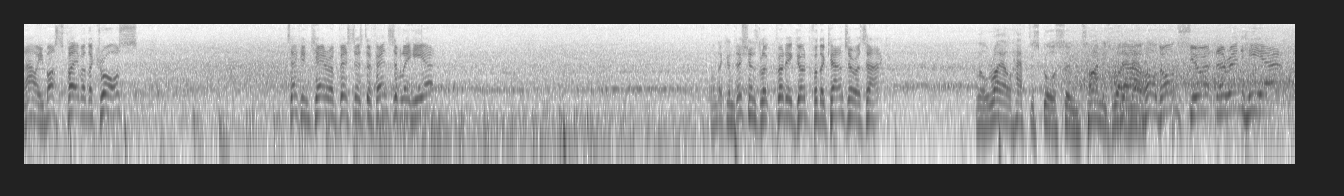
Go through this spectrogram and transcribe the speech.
Now he must favour the cross. Taking care of business defensively here. Well, the conditions look pretty good for the counter-attack. Well, Real have to score soon. Time is running Now, out. hold on, Stuart. They're in here.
